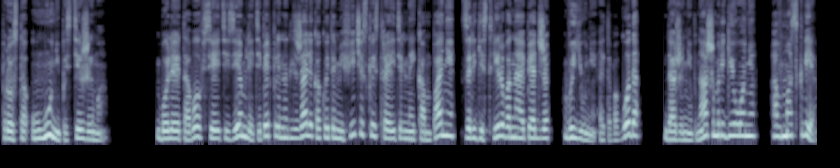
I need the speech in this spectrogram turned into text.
просто уму непостижимо. Более того, все эти земли теперь принадлежали какой-то мифической строительной компании, зарегистрированной, опять же, в июне этого года, даже не в нашем регионе, а в Москве.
